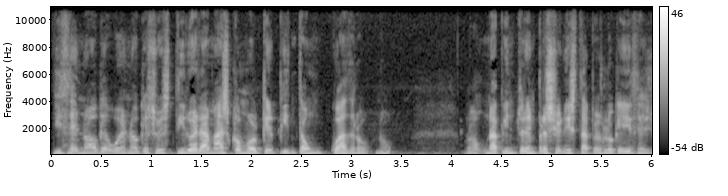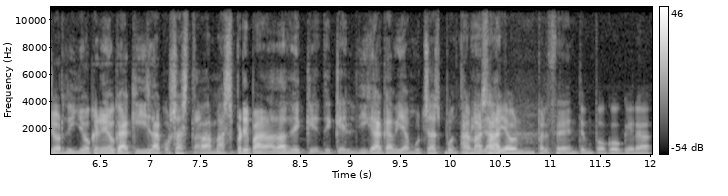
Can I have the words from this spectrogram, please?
dice, no, que bueno, que su estilo era más como el que pinta un cuadro, ¿no? ¿No? Una pintura impresionista, pero es lo que dices Jordi. Yo creo que aquí la cosa estaba más preparada de que, de que él diga que había mucha espontaneidad. Además había un precedente un poco que era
